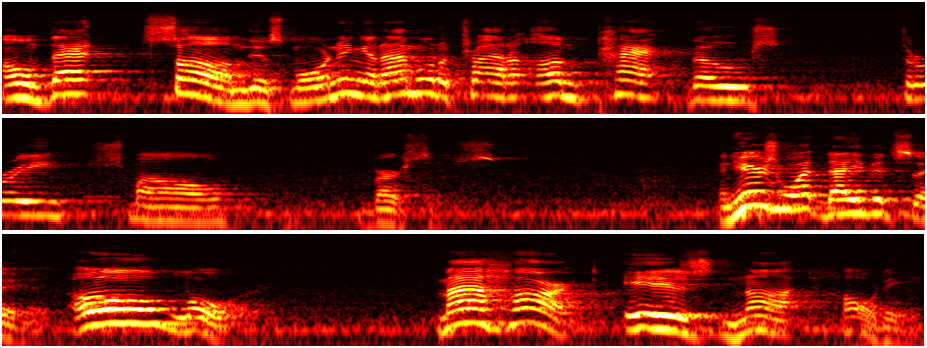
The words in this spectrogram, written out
on that psalm this morning, and I'm going to try to unpack those three small verses. And here's what David said Oh Lord, my heart is not haughty,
